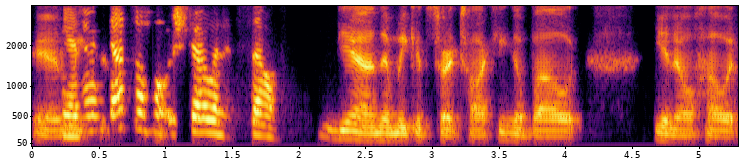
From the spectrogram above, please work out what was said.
and Yeah, we that, could- that's a whole show in itself. yeah, and then we could start talking about, you know, how it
